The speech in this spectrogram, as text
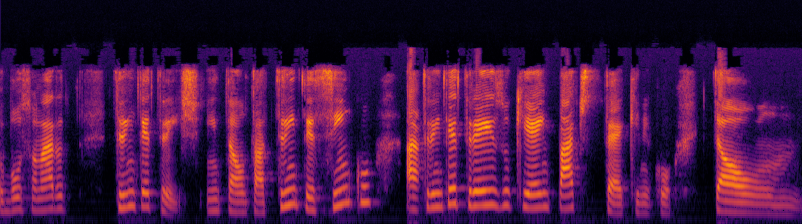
o Bolsonaro 33. Então tá 35 a 33, o que é empate técnico. Então,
